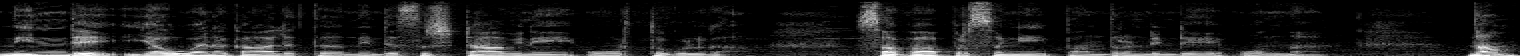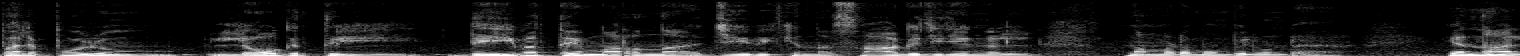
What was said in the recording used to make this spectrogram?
നിന്റെ യൗവനകാലത്ത് നിന്റെ സൃഷ്ടാവിനെ ഓർത്തുകൊള്ളുക. സഭാപ്രസംഗി പന്ത്രണ്ടിന്റെ ഒന്ന്. നാം പലപ്പോഴും ലോകത്തിൽ ദൈവത്തെ മറന്ന് ജീവിക്കുന്ന സാഹചര്യങ്ങൾ നമ്മുടെ മുമ്പിലുണ്ട്. എന്നാൽ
